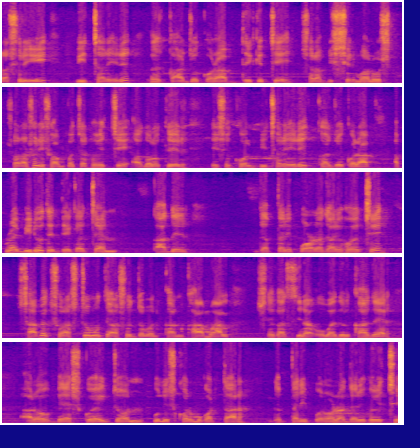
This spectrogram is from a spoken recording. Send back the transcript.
সরাসরি বিচারের কার্যকলাপ দেখেছে সারা বিশ্বের মানুষ। সরাসরি সম্প্রচার হয়েছে আদালতের এ সকল বিচারের কার্যকলাপ। আপনারা ভিডিওতে দেখাচ্ছেন কাদের গ্রেপ্তারি পরোয়ানা জারি হয়েছে। সাবেক স্বরাষ্ট্রমন্ত্রী আসাদুজ্জামান খান খামাল শেখ হাসিনা, ওবায়দুল কাদের আরও বেশ কয়েকজন পুলিশ কর্মকর্তার গ্রেপ্তারি পরোয়ানা জারি হয়েছে।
